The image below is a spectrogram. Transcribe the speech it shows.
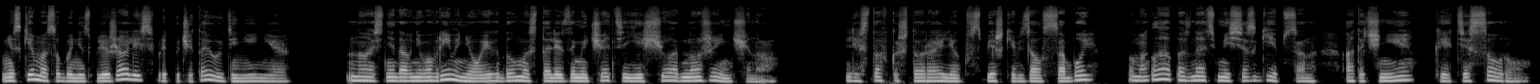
Ни с кем особо не сближались, предпочитая уединение. Но с недавнего времени у их дома стали замечать еще одну женщину. Листовка, что Райлик в спешке взял с собой, помогла опознать миссис Гибсон, а точнее Кэти Сороу.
